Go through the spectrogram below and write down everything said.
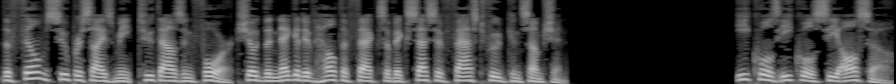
The film Supersize Me 2004 showed the negative health effects of excessive fast food consumption. See also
